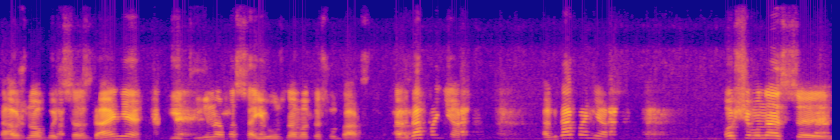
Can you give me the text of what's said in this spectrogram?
должно быть создание единого союзного государства. Тогда понятно. Тогда понятно. В общем, у нас э,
